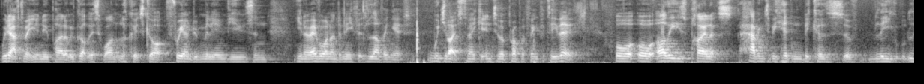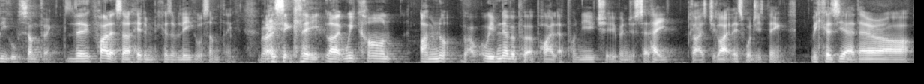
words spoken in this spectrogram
we don't have to make you a new pilot, we've got this one, look, it's got 300 million views and, you know, everyone underneath it's loving it. Would you like to make it into a proper thing for TV? Or, or are these pilots having to be hidden because of legal, legal something? The pilots are hidden because of legal something. Right. Basically, like we can't. I'm not. Well, we've never put a pilot up on YouTube and just said, "Hey guys, do you like this? What do you think?" Because yeah, there are.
